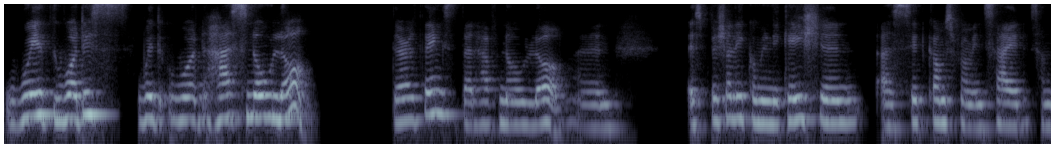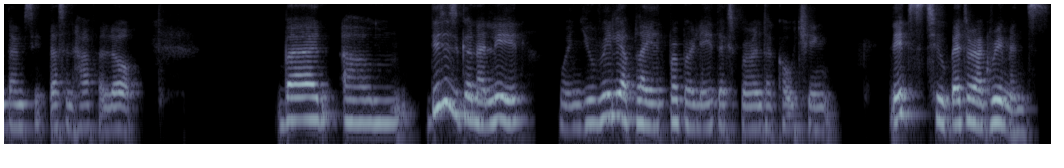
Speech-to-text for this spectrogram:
with what is with what has no law. There are things that have no law and especially communication as it comes from inside sometimes it doesn't have a law but um, this is going to lead when you really apply it properly the experimental coaching leads to better agreements.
